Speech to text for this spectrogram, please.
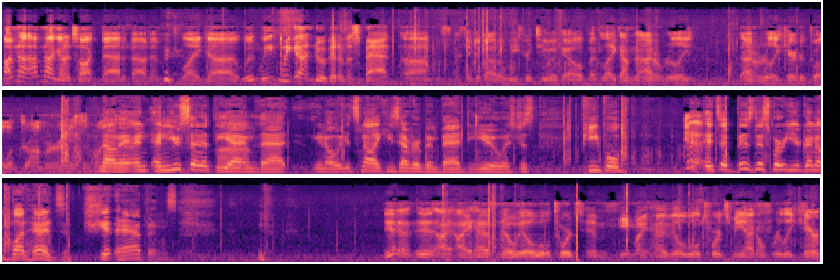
I'm not. I'm not going to talk bad about him. Like uh, we, we we got into a bit of a spat. Um, I think about a week or two ago. But like I'm. I don't really. I don't really care to dwell up drama or anything like no, that. man, and, and you said at the Um, end that, you know, it's not like he's ever been bad to you. It's just people, yeah, it's a business where you're going to butt heads. Shit happens. yeah. I, I have no ill will towards him. He might have ill will towards me. I don't really care.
